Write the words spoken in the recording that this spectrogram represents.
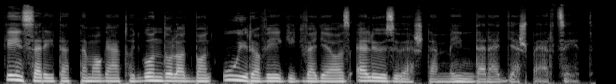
Kényszerítette magát, hogy gondolatban újra végigvegye az előző este minden egyes percét.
